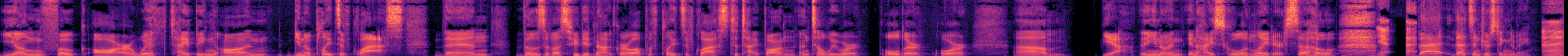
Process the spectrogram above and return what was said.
young folk are with typing on you know plates of glass than those of us who did not grow up with plates of glass to type on until we were older or um, yeah you know in, in high school and later so Yeah, I- that that's interesting to me Uh,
